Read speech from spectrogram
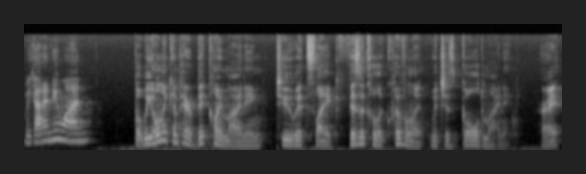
we got a new one. But we only compare Bitcoin mining to its like physical equivalent, which is gold mining, right?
